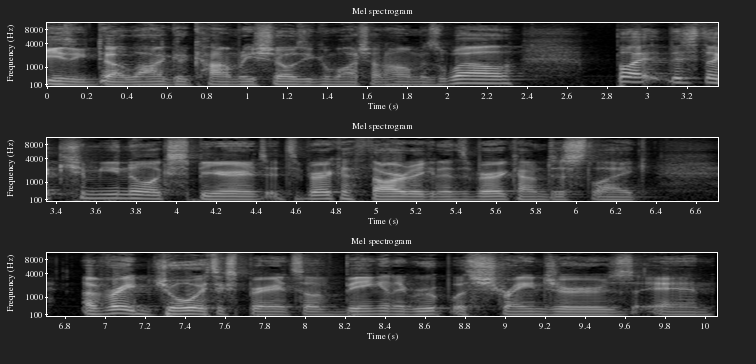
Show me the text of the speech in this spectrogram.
easy to a lot of good comedy shows you can watch at home as well. But this is the communal experience. It's very cathartic and it's very kind of just like a very joyous experience of being in a group with strangers and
